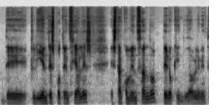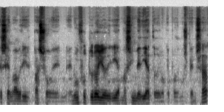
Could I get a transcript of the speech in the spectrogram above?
de clientes potenciales está comenzando, pero que indudablemente se va a abrir paso en, un futuro, yo diría, más inmediato de lo que podemos pensar.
